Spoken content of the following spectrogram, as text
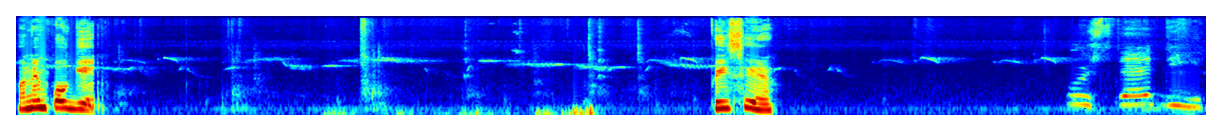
Ano yung pogi? Face here. We're steady.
